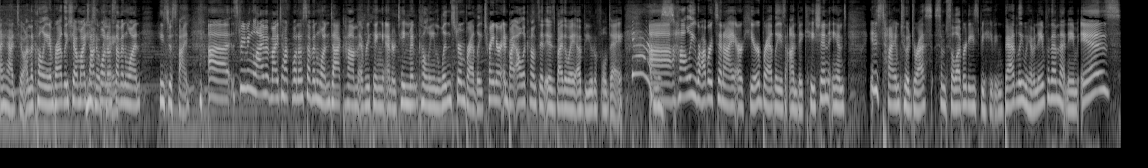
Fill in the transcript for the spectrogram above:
I had to. On the Colleen and Bradley show, My Talk okay. 1071. He's just fine. Uh, streaming live at mytalk1071.com. Everything entertainment. Colleen Lindstrom, Bradley Traynor. And by all accounts, it is, by the way, a beautiful day. Uh, Holly Roberts and I are here. Bradley is on vacation, and it is time to address some celebrities behaving badly. We have a name for them. That name is.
